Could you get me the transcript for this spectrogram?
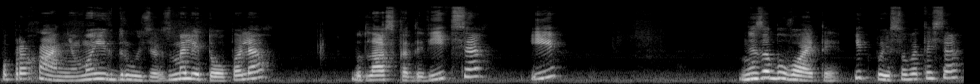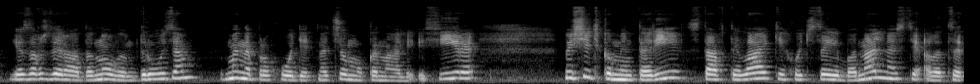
по проханню моїх друзів з Мелітополя. Будь ласка, дивіться і не забувайте підписуватися. Я завжди рада новим друзям. В мене проходять на цьому каналі ефіри. Пишіть коментарі, ставте лайки, хоч це і банальності, але це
